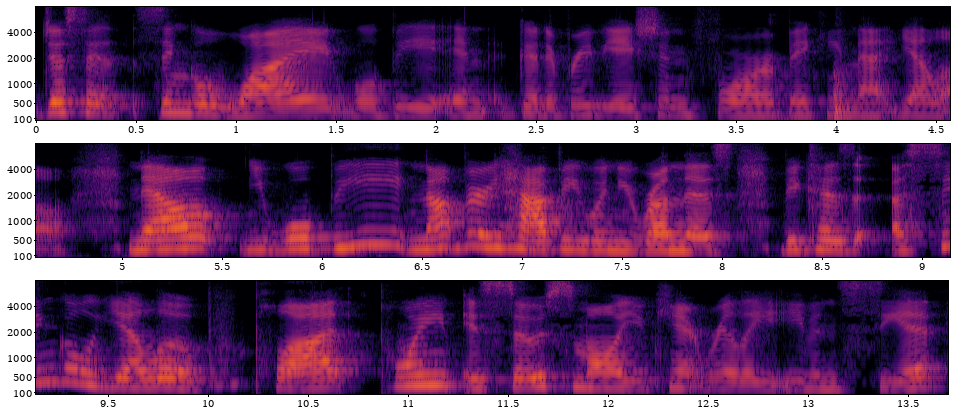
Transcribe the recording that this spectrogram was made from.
just a single Y will be a good abbreviation for making that yellow. Now you will be not very happy when you run this because a single yellow plot point is so small you can't really even see it.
